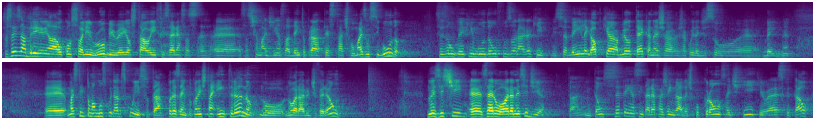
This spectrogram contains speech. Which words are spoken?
Se vocês abrirem lá o console Ruby, Rails tal e fizerem essas, é, essas chamadinhas lá dentro para testar tipo, mais um segundo, vocês vão ver que muda o fuso horário aqui. Isso é bem legal porque a biblioteca né, já, já cuida disso é, bem. Né? É, mas tem que tomar alguns cuidados com isso. Tá? Por exemplo, quando a gente está entrando no, no, horário de verão, não existe é, zero hora nesse dia. Tá? Então, se você tem assim, tarefa agendada, tipo cron, sidekick, rescue e tal,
